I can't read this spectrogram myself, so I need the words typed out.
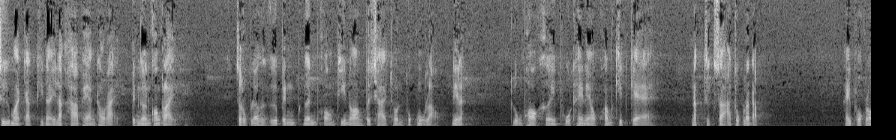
ซื้อมาจากที่ไหนราคาแพงเท่าไหร่ เป็นเงินของใครสรุปแล้วก็คือเป็นเงินของพี่น้องประชาชนทุกหมู่เหล่านี่แหละหลวงพ่อเคยพูดให้แนวความคิดแก่ นักศึกษาทุกระดับ ให้พวกเรา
